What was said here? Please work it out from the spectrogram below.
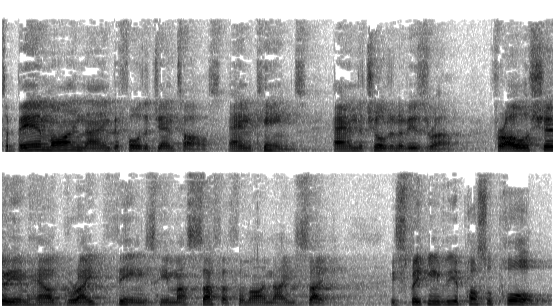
to bear my name before the Gentiles and kings and the children of Israel. For I will show him how great things he must suffer for my name's sake. He's speaking of the Apostle Paul.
